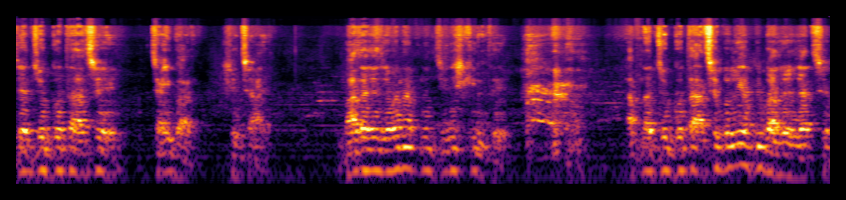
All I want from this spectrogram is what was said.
যার যোগ্যতা আছে, চাইবার, সে চায়। বাজারে যাবেন আপনি জিনিস কিনতে, আপনার যোগ্যতা আছে বলেই আপনি বাজারে যাচ্ছেন।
